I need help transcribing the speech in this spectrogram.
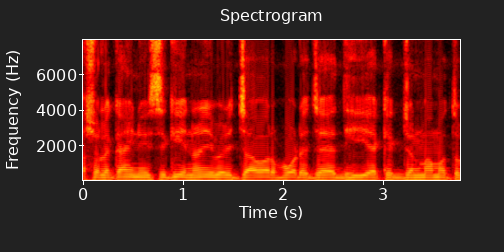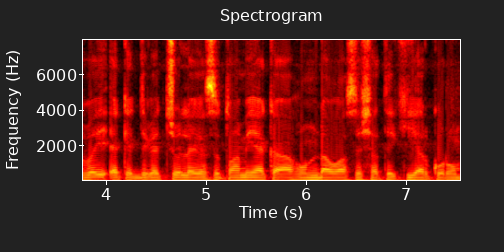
আসলে কাহিনী হয়েছে কি নানির বাড়ি যাওয়ার পরে যায় ধি এক একজন মামাতো ভাই এক এক জায়গায় চলে গেছে তো আমি একা হুন্ডাও আছে সাথে কি আর করুম?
